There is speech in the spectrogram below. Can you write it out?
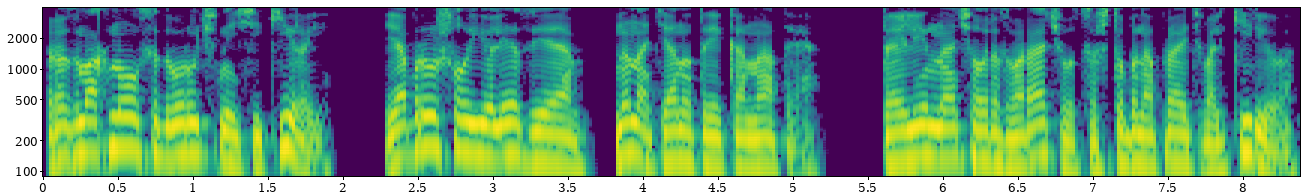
размахнулся двуручной секирой и обрушил ее лезвие на натянутые канаты. Тайлин начал разворачиваться, чтобы направить Валькирию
